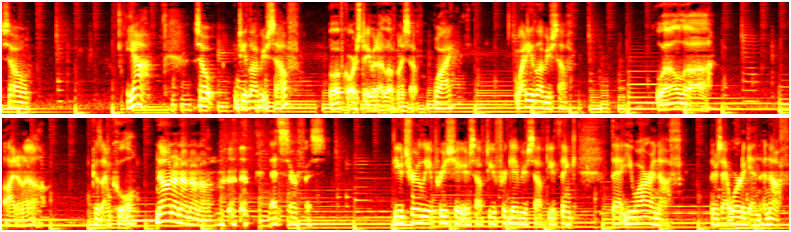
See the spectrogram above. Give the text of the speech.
so, yeah. So, do you love yourself? Well, of course, David, I love myself. Why? Why do you love yourself? Well, uh, I don't know. Because I'm cool? No, no, no, no, no. That's surface. Do you truly appreciate yourself? Do you forgive yourself? Do you think that you are enough? There's that word again, enough.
